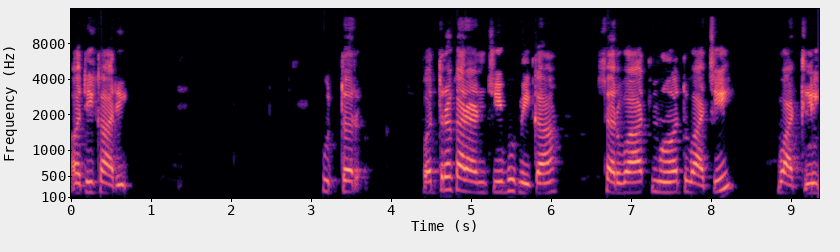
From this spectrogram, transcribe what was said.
अधिकारी उत्तर: पत्रकारांची भूमिका सर्वात महत्त्वाची वाटली.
